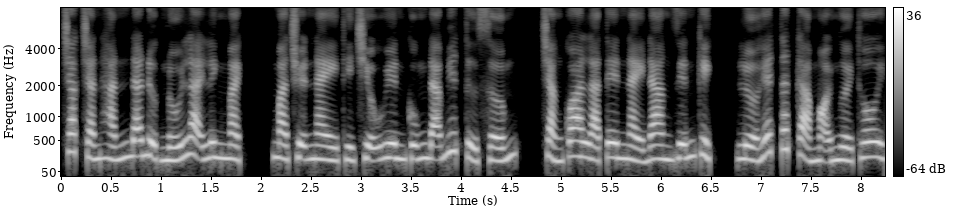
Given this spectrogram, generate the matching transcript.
chắc chắn hắn đã được nối lại linh mạch, mà chuyện này thì Triệu uyên cũng đã biết từ sớm, chẳng qua là tên này đang diễn kịch, lừa hết tất cả mọi người thôi.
